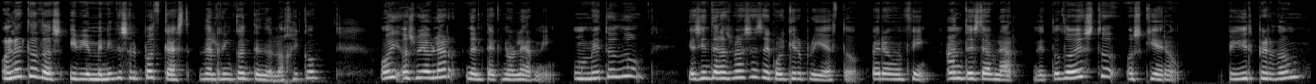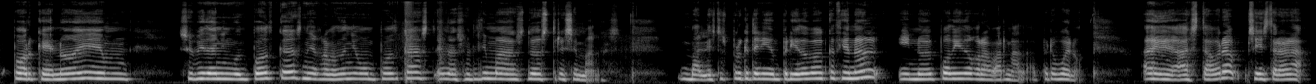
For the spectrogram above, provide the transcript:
Hola a todos y bienvenidos al podcast del Rincón Tecnológico. Hoy os voy a hablar del Technolearning, un método que sienta las bases de cualquier proyecto. Pero en fin, antes de hablar de todo esto, os quiero pedir perdón porque no he mm, subido ningún podcast ni grabado ningún podcast en las últimas dos tres semanas. Vale, esto es porque he tenido un periodo vacacional y no he podido grabar nada. Pero bueno, eh, hasta ahora se instalará,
